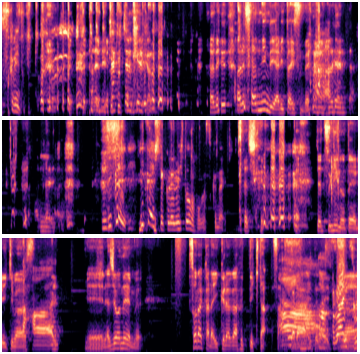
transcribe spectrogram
スクリーンと。あれめちゃくちゃウケるから、あれ、あれ3人でやりたいですね。あれやりたい。あれやりたい。理解、理解してくれる人の方が少ない。確かに。じゃあ次のお便りいきます。はーい。えーラジオネーム、空からイクラが降ってきたさんあーからいただ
